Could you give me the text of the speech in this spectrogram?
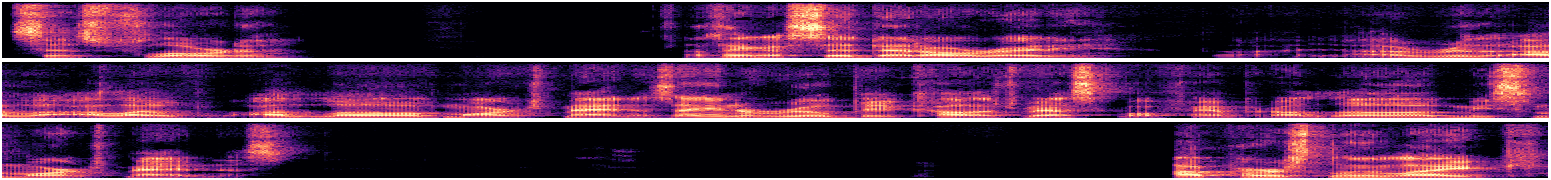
since Florida. I think I said that already. I, really I, I love I love March Madness. I ain't a real big college basketball fan, but I love me some March Madness. I personally like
